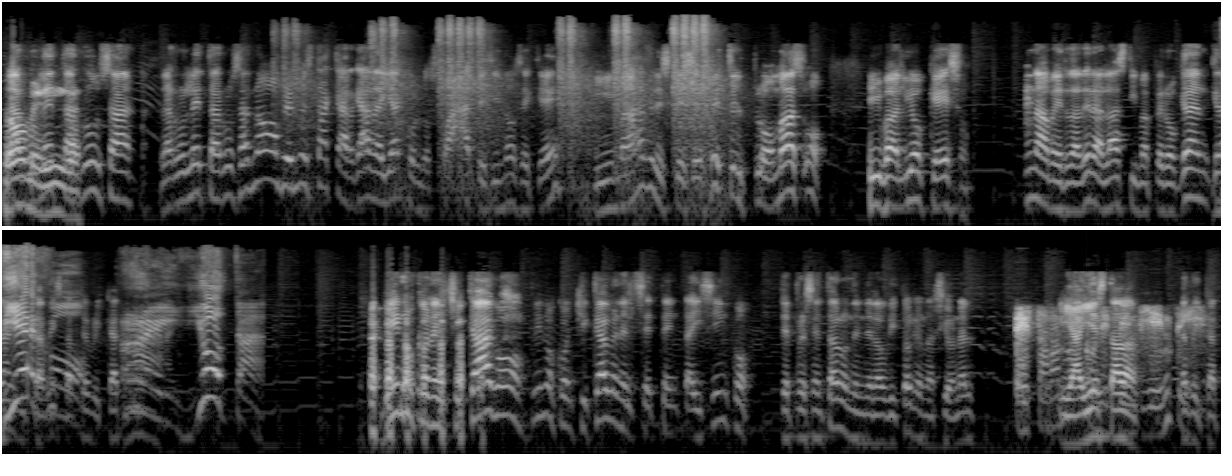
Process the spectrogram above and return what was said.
No la ruleta rusa, la ruleta rusa, no, hombre, no está cargada ya con los cuates y no sé qué. Y madres que se mete el plomazo y valió queso. Una verdadera lástima, pero gran, gran guitarrista Terry Cat. ¡Reyota! Vino con el Chicago, vino con Chicago en el 75, se presentaron en el Auditorio Nacional Estábamos y ahí estaba. Terry Cat.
